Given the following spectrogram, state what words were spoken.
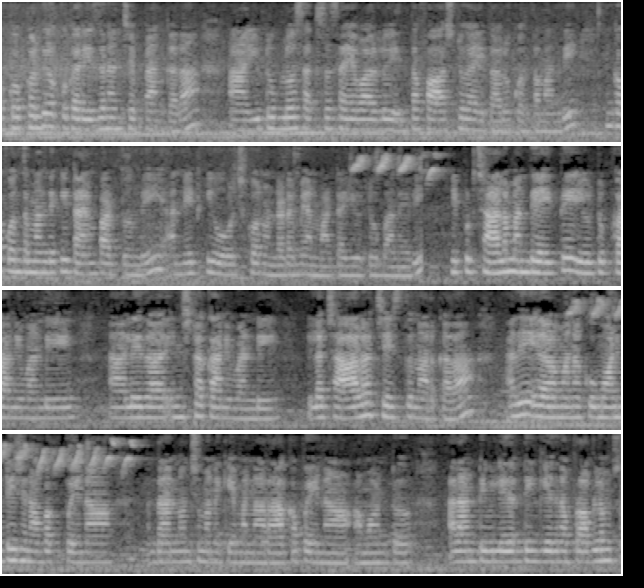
ఒక్కొక్కరిది ఒక్కొక్క రీజన్ అని చెప్పాను కదా. ఆ యూట్యూబ్లో సక్సెస్ అయ్యే వాళ్ళు ఎంత ఫాస్ట్గా అవుతారు కొంతమంది. ఇంకా కొంతమందికి టైం పడుతుంది. అన్నిటికీ ఓర్చుకొని ఉండడమే అన్నమాట యూట్యూబ్ అనేది. ఇప్పుడు చాలా మంది అయితే యూట్యూబ్ కానివ్వండి లేదా ఇన్స్టా కానివ్వండి ఇలా చాలా చేస్తున్నారు కదా. అదే మనకు మానిటేషన్ అవ్వకపోయినా దాని నుంచి మనకి ఏమన్నా రాకపోయినా అమౌంట్ అలాంటివి లేదంటే ఇంకేదైనా ప్రాబ్లమ్స్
